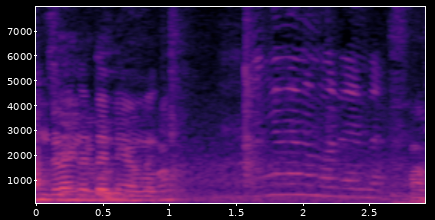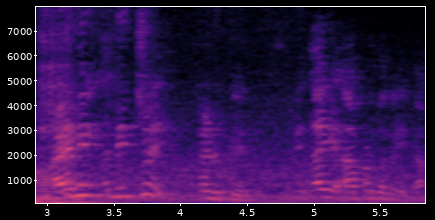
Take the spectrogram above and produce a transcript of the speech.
അങ്കിൾ അങ്ങനെ തന്നെയാണ് എടുക്ക്. അപ്പുറത്തെ ആ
